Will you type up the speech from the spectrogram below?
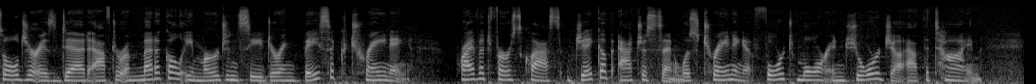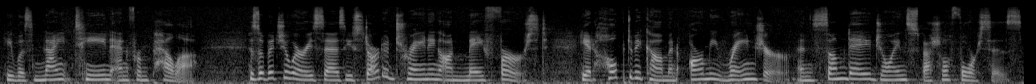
soldier is dead after a medical emergency during basic training. Private First Class Jacob Atchison was training at Fort Moore in Georgia at the time. He was 19 and from Pella. His obituary says he started training on May 1st. He had hoped to become an Army Ranger and someday join Special Forces.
